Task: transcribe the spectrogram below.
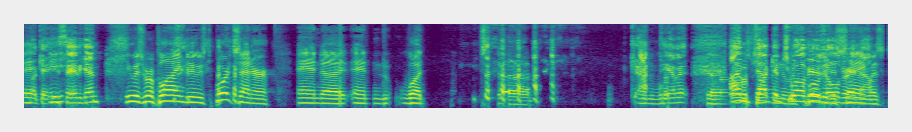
okay, he- say it again. he was replying to Sports Center and uh, and what uh, God and what damn it! I'm fucking 12 years old right now. Was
